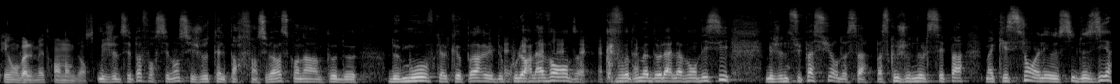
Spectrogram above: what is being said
et on va le mettre en ambiance. Mais je ne sais pas forcément si je veux tel parfum. C'est pas parce qu'on a un peu de, mauve quelque part et de couleur lavande qu'il faudrait mettre de la lavande ici. Mais je ne suis pas sûr de ça parce que je ne le sais pas. Ma question, elle est aussi de se dire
